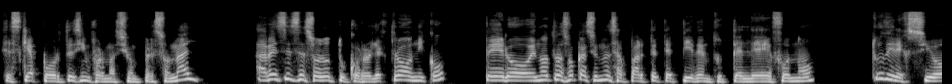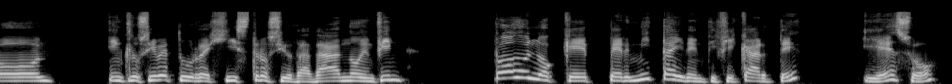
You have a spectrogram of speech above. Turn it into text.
es que aportes información personal. A veces es solo tu correo electrónico, pero en otras ocasiones aparte te piden tu teléfono, tu dirección, inclusive tu registro ciudadano, en fin, todo lo que permita identificarte y eso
